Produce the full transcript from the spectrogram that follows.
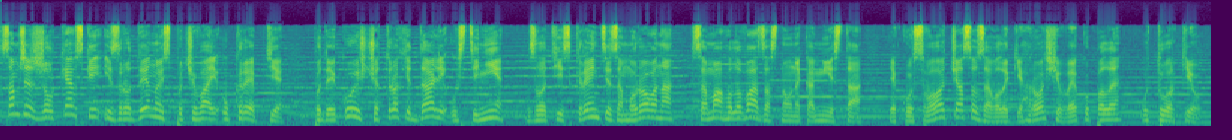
Сам же Жолкевський із родиною спочиває у крипті, подейкую, що трохи далі у стіні в золотій скринці замурована сама голова засновника міста, яку свого часу за великі гроші викупили у турків.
